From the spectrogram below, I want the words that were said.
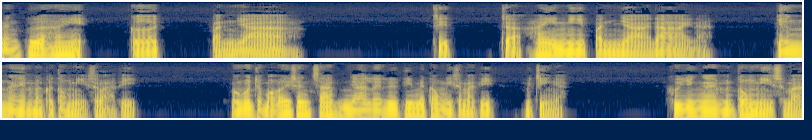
นั้นเพื่อให้เกิดปัญญา จิตจะให้มีปัญญาได้นะ ยังไงมันก็ต้องมีสมาธิบางคนจะบอกเอ้ยฉันสร้างปัญญาเลยโดยที่ไม่ต้องมีสมาธิไม่จริงอะ่ะ คือยังไงมันต้องมีสมา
